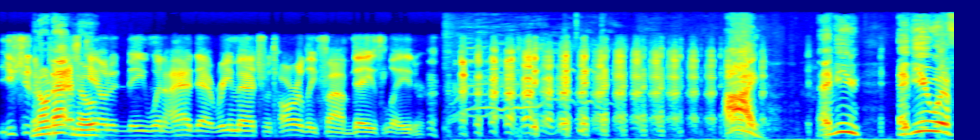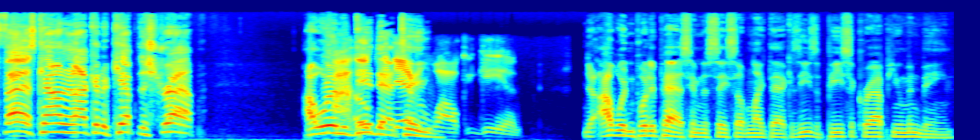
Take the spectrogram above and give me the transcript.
You should have on that pass note- counted me when I had that rematch with Harley five days later. Aye, if you if you would have fast counted, I could have kept the strap. I wouldn't I have did hope that you to never you. walk again. Yeah, I wouldn't put it past him to say something like that because he's a piece of crap human being.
